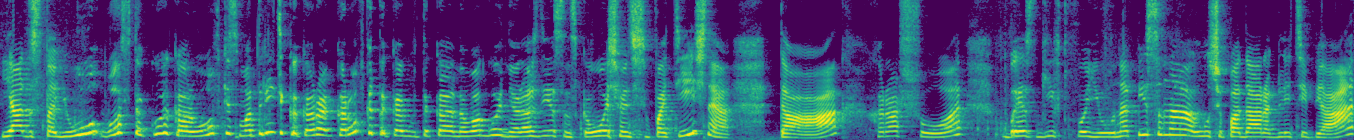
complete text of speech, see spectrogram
я достаю вот в такой коробке. Смотрите, какая коробка-то как бы такая новогодняя, рождественская, очень симпатичная. Так, хорошо. Best gift for you написано. Лучший подарок для тебя.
